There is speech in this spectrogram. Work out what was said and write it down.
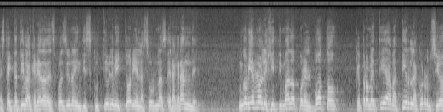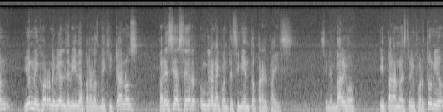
La expectativa creada después de una indiscutible victoria en las urnas era grande. Un gobierno legitimado por el voto que prometía abatir la corrupción y un mejor nivel de vida para los mexicanos parecía ser un gran acontecimiento para el país. Sin embargo, y para nuestro infortunio,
